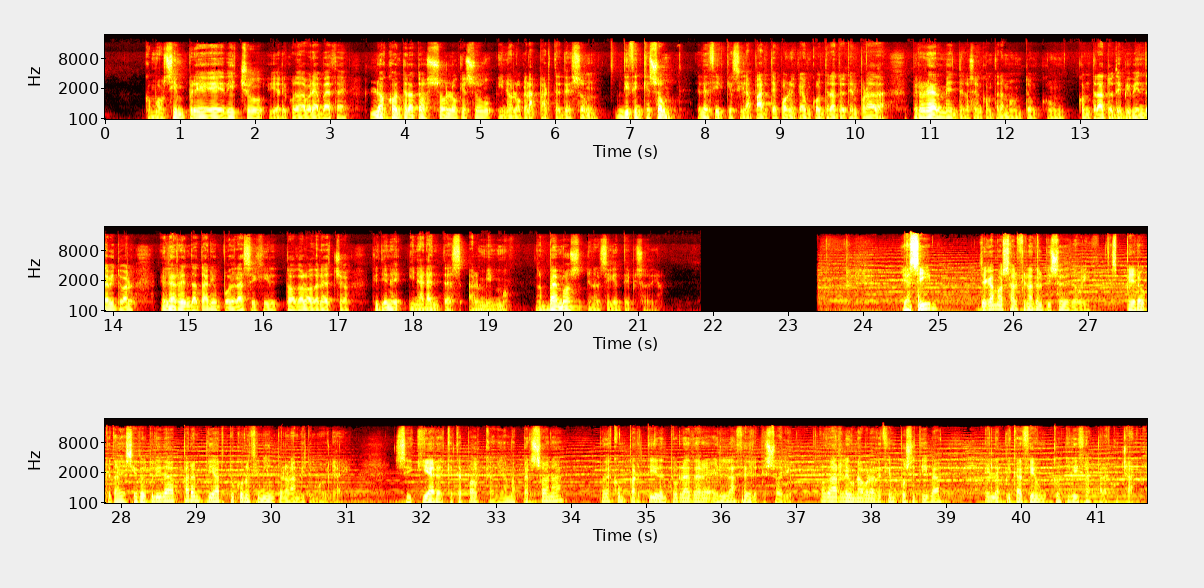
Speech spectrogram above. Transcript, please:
como siempre he dicho y he recordado varias veces, los contratos son lo que son y no lo que las partes son. Dicen que son. Es decir, que si la parte pone que es un contrato de temporada, pero realmente nos encontramos con un contrato de vivienda habitual, el arrendatario podrá exigir todos los derechos que tiene inherentes al mismo. Nos vemos en el siguiente episodio. Y así llegamos al final del episodio de hoy. Espero que te haya sido de utilidad para ampliar tu conocimiento en el ámbito inmobiliario. Si quieres que este podcast llegue a más personas, puedes compartir en tu red el enlace del episodio o darle una valoración positiva en la aplicación que utilizas para escucharlo.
